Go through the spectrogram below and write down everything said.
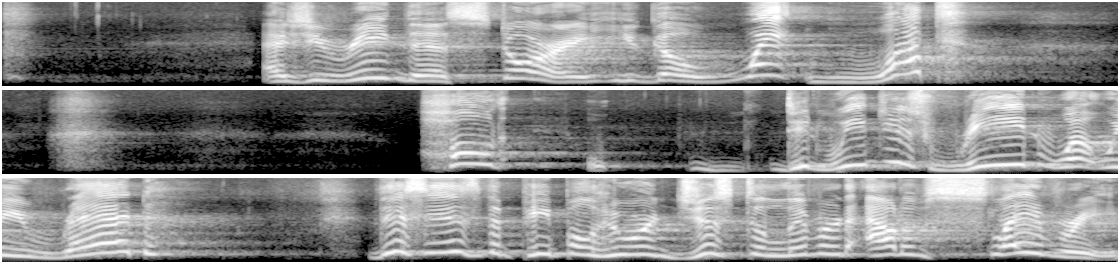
As you read this story, you go, wait, what? Hold, did we just read what we read? This is the people who were just delivered out of slavery.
